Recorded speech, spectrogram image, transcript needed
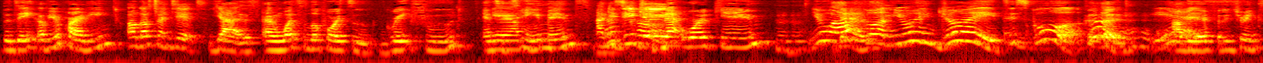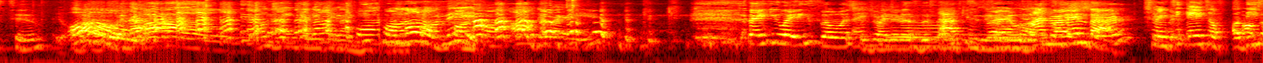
the date of your party. August 28th. Yes, and what to look forward to. Great food, Yeah. entertainment, And the DJ. networking. Mm-hmm. You have Yes. fun. You enjoy it. It's cool. Good. Yes. I'll be there for the drinks too. Oh, Oh, wow. Don't drink anything Fun, fun. Of it. fun, fun, all the way. Thank you, ladies, so much Thank for joining you. us this Thank afternoon. very It was a much. And remember, 28th of uh, this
